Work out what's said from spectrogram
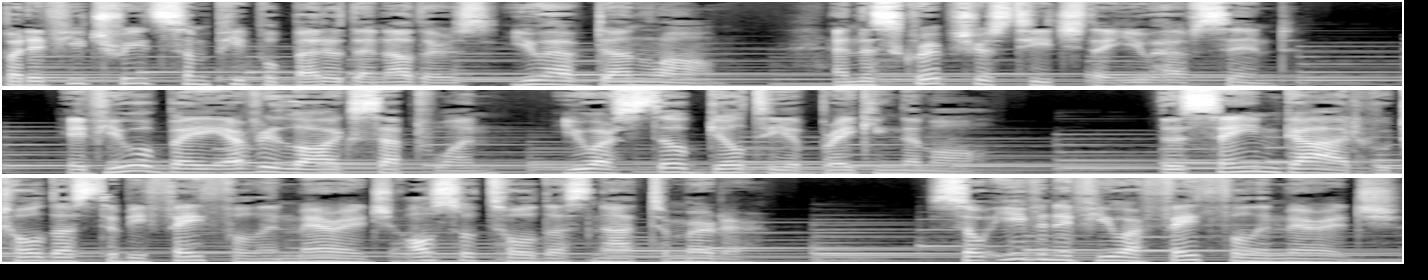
But if you treat some people better than others, you have done wrong, and the scriptures teach that you have sinned. If you obey every law except one, you are still guilty of breaking them all. The same God who told us to be faithful in marriage also told us not to murder. So even if you are faithful in marriage,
